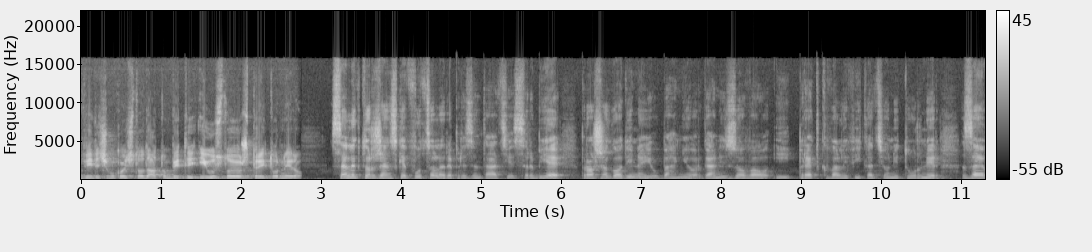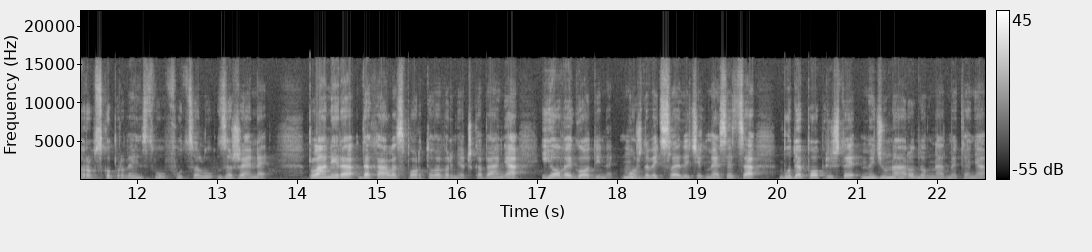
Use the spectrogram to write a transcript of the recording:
vidjet ćemo koji će to datum biti i uz to još tri turnira. Selektor ženske futsale reprezentacije Srbije prošle godine je u Banji organizovao i predkvalifikacioni turnir za Evropsko prvenstvo u futsalu za žene. Planira da hala sportova Vrnjačka banja i ove godine, možda već sledećeg meseca, bude poprište međunarodnog nadmetanja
